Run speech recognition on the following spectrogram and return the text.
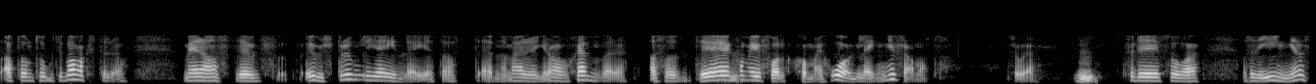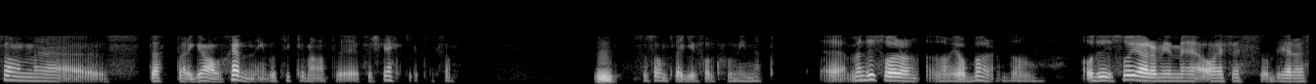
att de tog tillbaks det då. Medan det ursprungliga inlägget att NMR är gravskändare, alltså det kommer ju folk komma ihåg länge framåt, tror jag. Mm. För det är så, alltså det är ingen som eh, stöttar gravskändning, då tycker man att det är förskräckligt liksom. Mm. Så sånt lägger ju folk på minnet. Eh, men det är så de, de jobbar. De, och det, så gör de ju med AFS och deras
